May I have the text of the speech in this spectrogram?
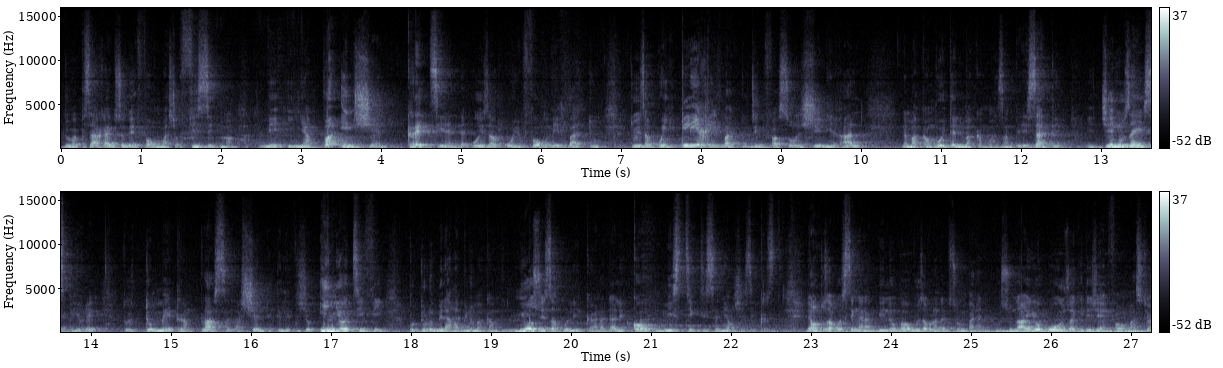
donc bapesaka biso bainformation physiquement. Mais il n'y a pas une chaîne chrétienne oyo eza koinforme bato to eza koéclairer bato d'une façon générale na makambo etali makambo nzambe. Eza te. Et dieu nous a inspiré to mettre en place la chaîne de télévision Igno TV tout le bino makambo nyonso eza kolekana dans le corps mystique du Seigneur Jésus-Christ. Et on toza kosenga na bino ba boza kolanda biso mbala liboso. Na yo oyo ozwaki déjà information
